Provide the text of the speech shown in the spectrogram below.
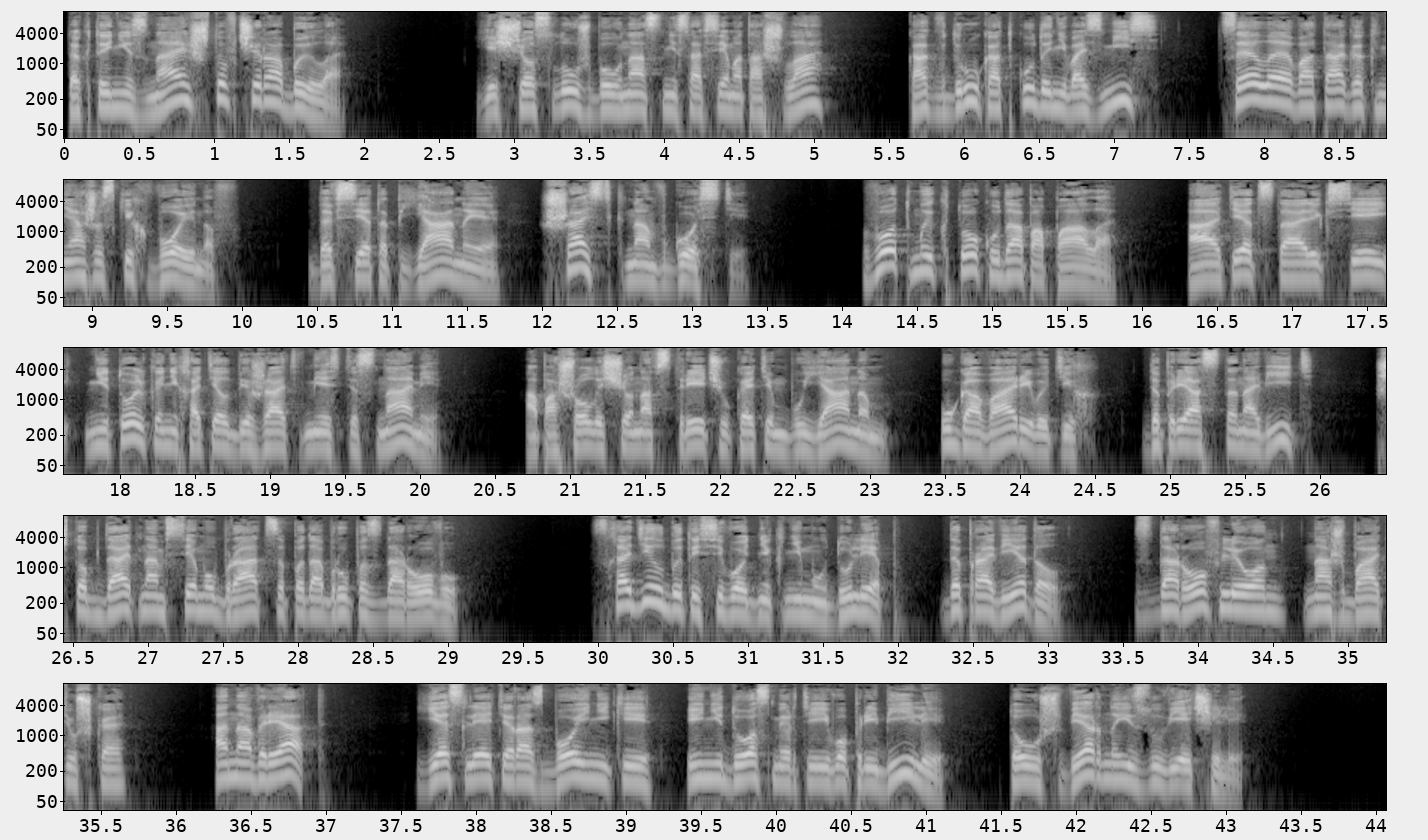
«Так ты не знаешь, что вчера было?» «Еще служба у нас не совсем отошла, как вдруг откуда ни возьмись, целая ватага княжеских воинов, да все-то пьяные, шасть к нам в гости. Вот мы кто куда попало, а отец-то Алексей не только не хотел бежать вместе с нами, а пошел еще навстречу к этим буянам, уговаривать их, да приостановить, чтоб дать нам всем убраться по добру, по здорову. Сходил бы ты сегодня к нему, Дулеп, да проведал, здоров ли он, наш батюшка, а навряд. Если эти разбойники и не до смерти его прибили, то уж верно изувечили.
